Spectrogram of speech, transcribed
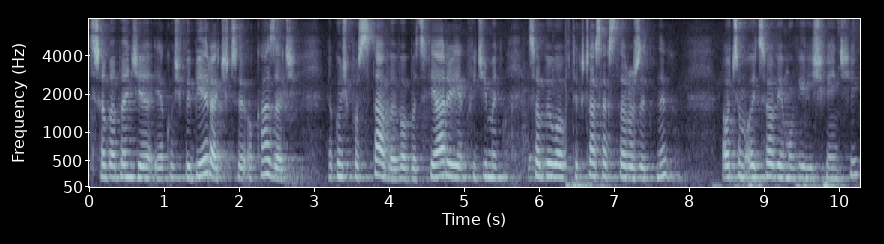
trzeba będzie jakoś wybierać czy okazać jakąś postawę wobec wiary, jak widzimy, co było w tych czasach starożytnych, o czym ojcowie mówili święci,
